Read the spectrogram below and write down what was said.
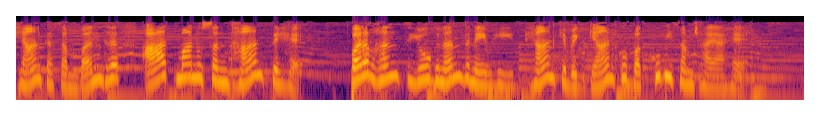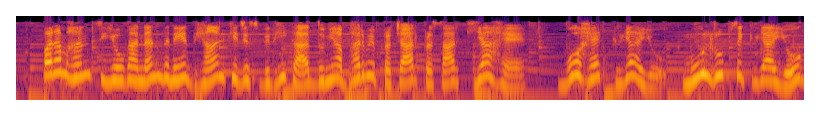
ध्यान का संबंध आत्मानुसंधान से है। परमहंस योगनंद ने भी ध्यान के विज्ञान को बखूबी समझाया है। परमहंस योगानंद ने ध्यान की जिस विधि का दुनिया भर में प्रचार प्रसार किया है, वो है क्रिया योग मूल रूप से क्रिया योग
